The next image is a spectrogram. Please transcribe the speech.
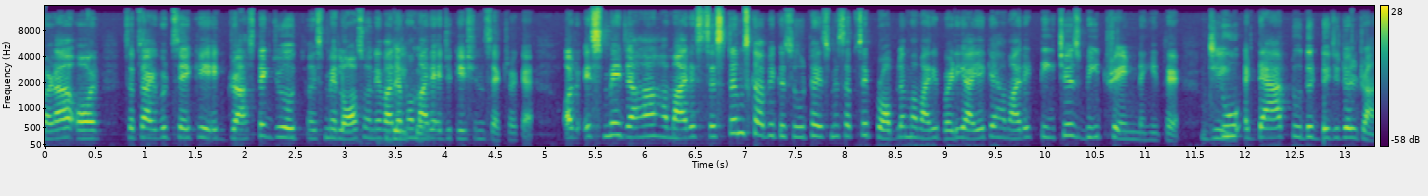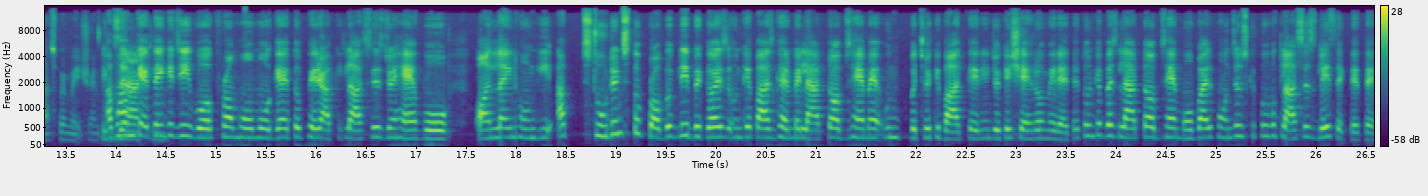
बड़ा और सबसे आई वुड से कि एक ड्रास्टिक जो इसमें लॉस होने वाला है वो हमारे एजुकेशन सेक्टर का है। और इसमें जहाँ हमारे सिस्टम्स का भी कसूर था इसमें सबसे प्रॉब्लम हमारी बड़ी आई है कि हमारे टीचर्स भी ट्रेन नहीं थे to adapt to the digital transformation अब हम कहते हैं कि जी वर्क फ्रॉम होम हो गया तो फिर आपकी क्लासेस जो हैं वो ऑनलाइन होंगी। अब स्टूडेंट्स तो प्रॉबली बिकॉज़ उनके पास घर में लैपटॉप्स हैं मैं उन बच्चों की बात कर रही हूँ जो कि शहरों में रहते तो उनके पास लैपटॉप्स हैं मोबाइल फ़ोन है उसके ऊपर वो क्लासेस ले सकते थे।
